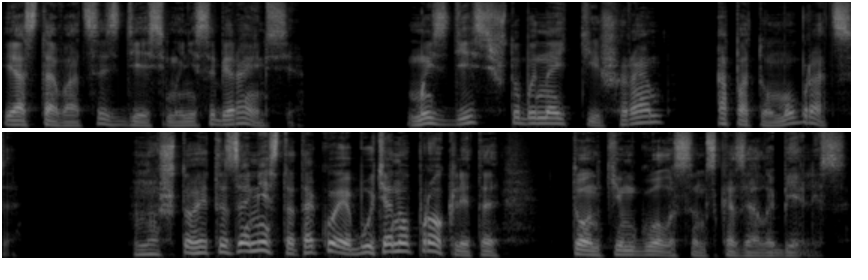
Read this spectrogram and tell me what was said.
И оставаться здесь мы не собираемся. Мы здесь, чтобы найти шрам, а потом убраться. «Но что это за место такое, будь оно проклято?» — тонким голосом сказала Белис.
